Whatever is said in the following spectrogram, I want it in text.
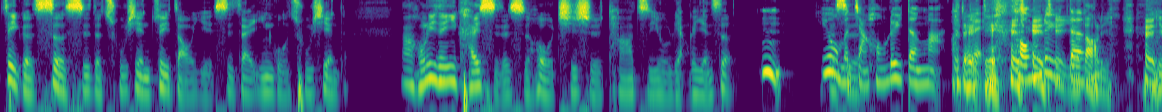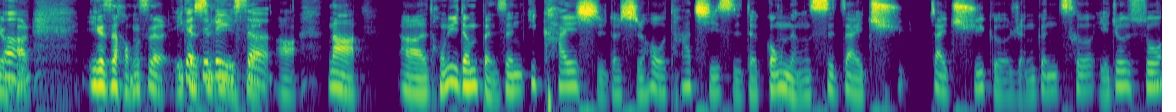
这个设施的出现，最早也是在英国出现的。那红绿灯一开始的时候，其实它只有两个颜色，嗯，因为我们讲红绿灯嘛，啊，对不对对，红绿灯 有道理，有道理。一个是红色，一个是绿绿色啊。那呃，红绿灯本身一开始的时候，它其实的功能是在区在区隔人跟车，也就是说，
